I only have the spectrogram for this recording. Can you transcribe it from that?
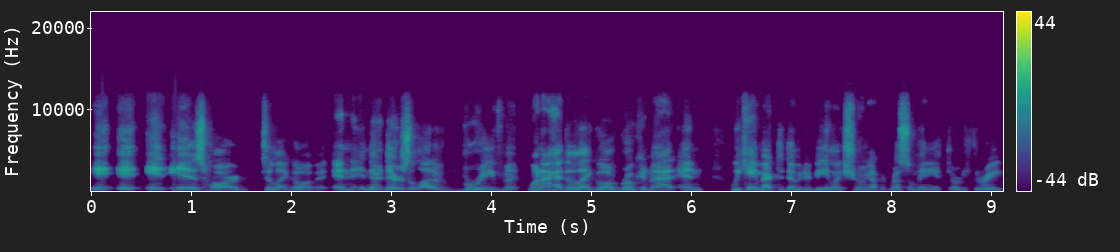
it, it, it is hard to let go of it. And, and there, there's a lot of bereavement when I had to let go of Broken Matt and we came back to WWE, like showing up at WrestleMania 33.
